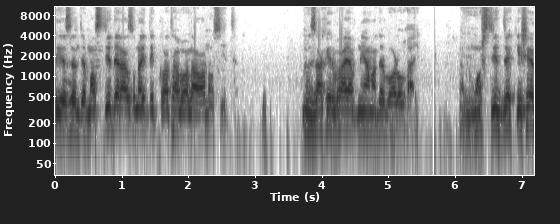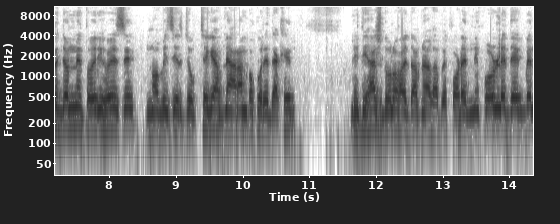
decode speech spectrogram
দিয়েছেন যে মসজিদে রাজনৈতিক কথা বলা অনুচিত। জাকির ভাই, আপনি আমাদের বড় ভাই। মসজিদ যে কিসের জন্য তৈরি হয়েছে, নবীজির যুগ থেকে আপনি আরম্ভ করে দেখেন। ইতিহাসগুলো হয়তো আপনি ওভাবে পড়েননি। পড়লে দেখবেন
